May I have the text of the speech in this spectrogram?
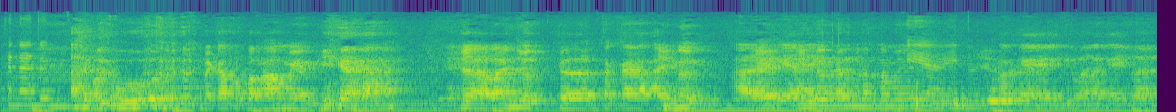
Kena debu. Aduh, make up pengamen. Iya. Ya, lanjut ke kakak Ainun. Ah, Eh, iya, Ainun kan Ainun. bener namanya? Iya, ini. Oke, gimana Kak Inan?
